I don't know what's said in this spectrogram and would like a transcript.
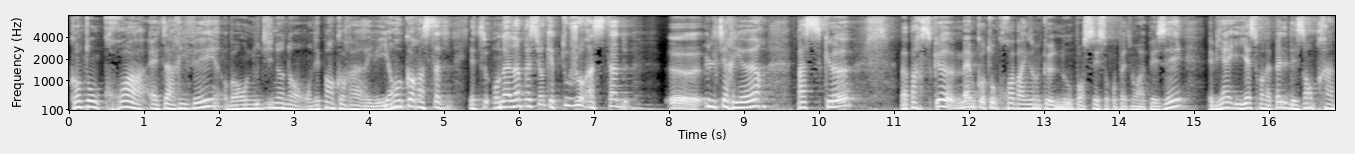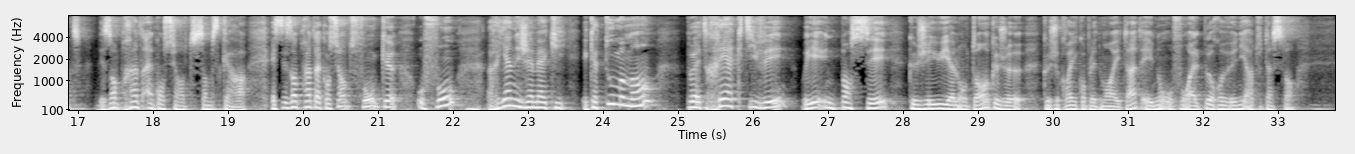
quand on croit être arrivé, ben on nous dit non, non, on n'est pas encore arrivé. Il y a encore un stade, on a l'impression qu'il y a toujours un stade euh, ultérieur parce que bah, parce que même quand on croit par exemple que nos pensées sont complètement apaisées, eh bien il y a ce qu'on appelle des empreintes, des empreintes inconscientes, samskara. Et ces empreintes inconscientes font que, au fond, rien n'est jamais acquis et qu'à tout moment peut être réactivé, vous voyez, une pensée que j'ai eue il y a longtemps, que je, que je croyais complètement éteinte, et non, au fond, elle peut revenir à tout instant.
